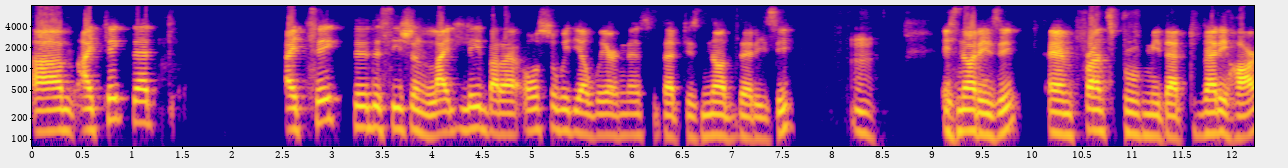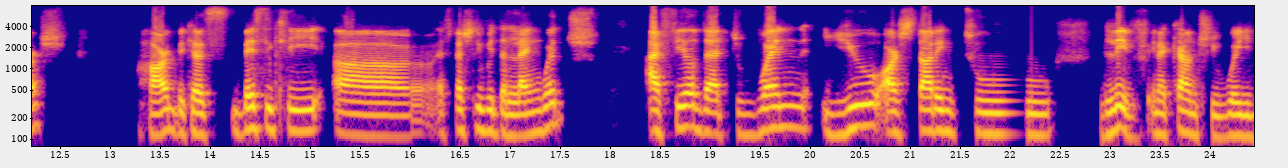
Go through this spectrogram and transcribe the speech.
Um, I take that. I take the decision lightly, but I also with the awareness that is not that easy. Mm. It's not easy, and France proved me that very harsh, hard because basically, uh, especially with the language, I feel that when you are starting to live in a country where you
